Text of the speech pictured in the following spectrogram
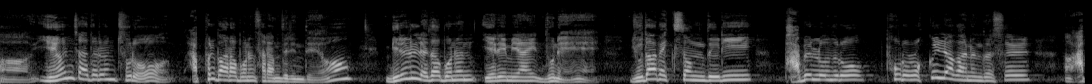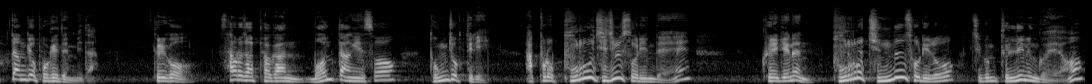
어, 예언자들은 주로 앞을 바라보는 사람들인데요. 미래를 내다보는 예레미야의 눈에 유다 백성들이 바벨론으로 포로로 끌려가는 것을 어, 앞당겨 보게 됩니다. 그리고 사로잡혀간 먼 땅에서 동족들이 앞으로 부르짖을 소리인데 그에게는 부르러 짖는 소리로 지금 들리는 거예요.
